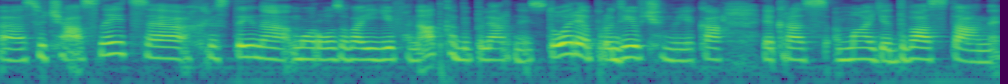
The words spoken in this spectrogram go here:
е, сучасний. Це Христина Морозова, її фанатка, біполярна історія про дівчину, яка якраз має два стани:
